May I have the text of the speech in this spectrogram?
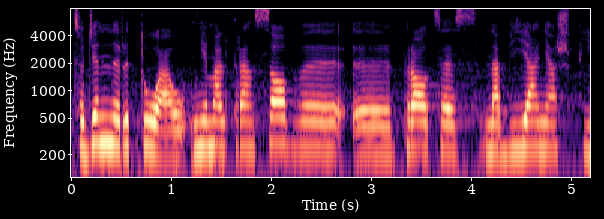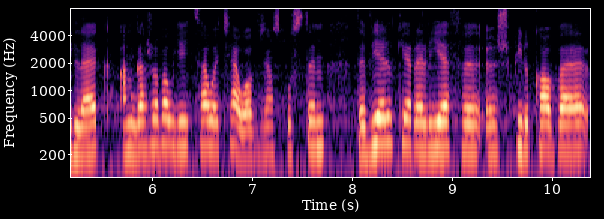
codzienny rytuał, niemal transowy y, proces nabijania szpilek angażował jej całe ciało. W związku z tym te wielkie reliefy y, szpilkowe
